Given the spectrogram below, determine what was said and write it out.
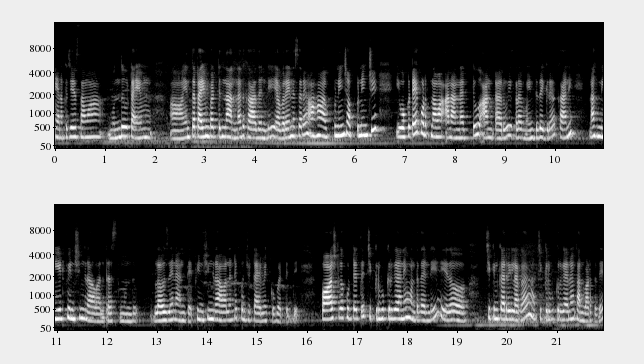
వెనక చేసామా ముందు టైం ఇంత టైం పట్టిందా అన్నది కాదండి. ఎవరైనా సరే ఆహా ఇప్పటి నుంచి అప్పటి నుంచి ఈ ఒకటే కుడుతున్నావా? అని అన్నట్టు అంటారు ఇక్కడ ఇంటి దగ్గర. కానీ నాకు నీట్ ఫినిషింగ్ రావాలి డ్రెస్ ముందు. బ్లౌజ్ అయినా అంతే. ఫినిషింగ్ రావాలంటే కొంచెం టైం ఎక్కువ పట్టిద్ది. ఫాస్ట్గా కుట్టేస్తే చిక్కురు బుక్కురుగానే ఉంటుందండి. ఏదో చికెన్ కర్రీ లాగా చిక్కురు బుక్కురుగానే కనబడుతుంది.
